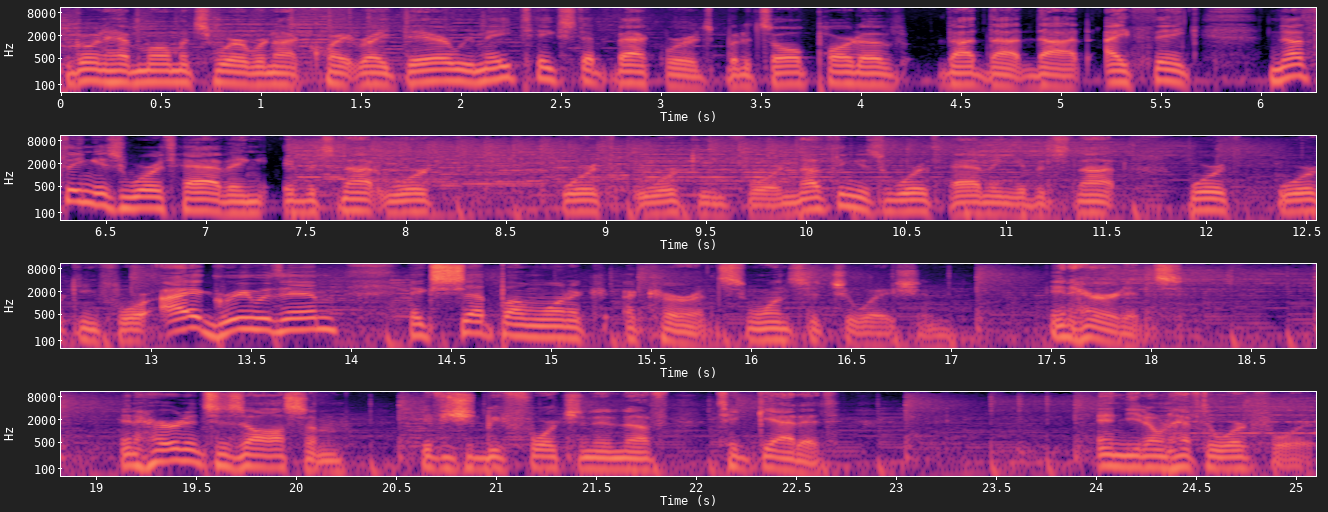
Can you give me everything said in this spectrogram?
We're going to have moments where we're not quite right there. We may take step backwards, but it's all part of dot dot dot. I think nothing is worth having if it's not worth worth working for. Nothing is worth having if it's not worth working for. I agree with him, except on one occurrence, one situation. Inheritance. Inheritance is awesome if you should be fortunate enough to get it, and you don't have to work for it.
